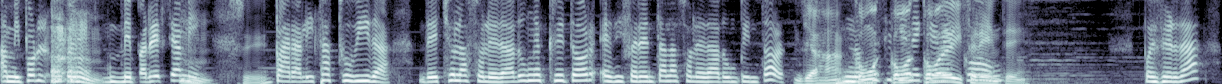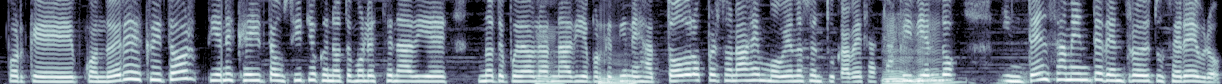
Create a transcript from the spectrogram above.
A mí, por, me parece a mí, sí. paralizas tu vida. De hecho, la soledad de un escritor es diferente a la soledad de un pintor. Ya, ¿cómo, cómo, cómo de diferente? Pues verdad, porque cuando eres escritor tienes que irte a un sitio que no te moleste nadie, no te puede hablar mm, nadie, porque mm. tienes a todos los personajes moviéndose en tu cabeza, estás viviendo intensamente dentro de tu cerebro,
